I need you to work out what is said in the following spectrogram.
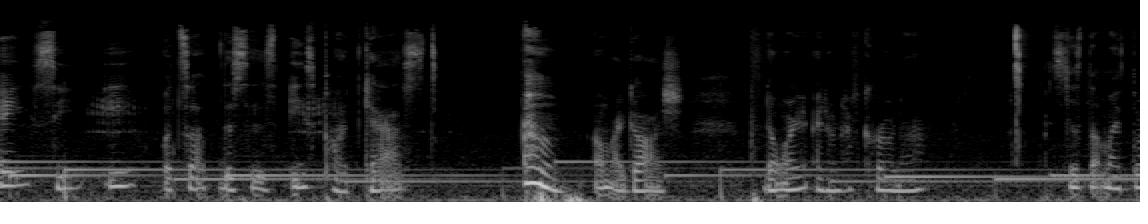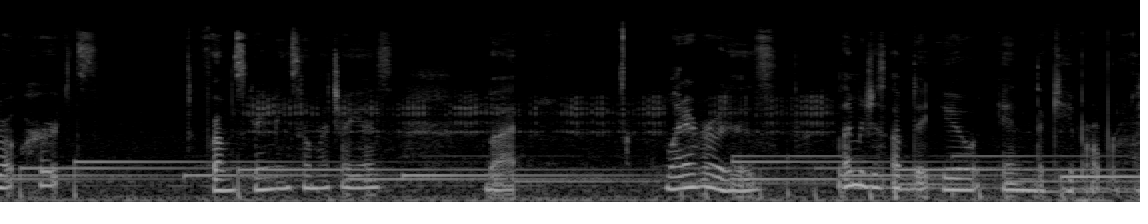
A C E. What's up? This is Ace Podcast. oh my gosh. Don't worry, I don't have corona. It's just that my throat hurts from screaming so much, I guess. But whatever it is, let me just update you in the K pop realm.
